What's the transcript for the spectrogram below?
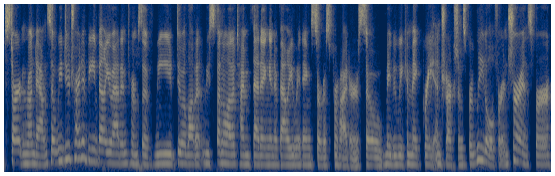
start and run down. So we do try to be value add in terms of we do a lot of we spend a lot of time vetting and evaluating service providers. So maybe we can make great introductions for legal, for insurance, for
